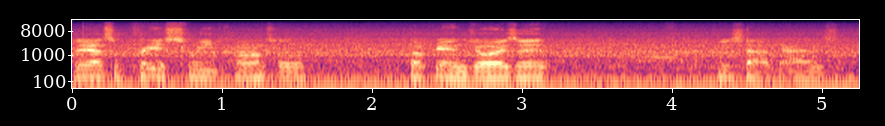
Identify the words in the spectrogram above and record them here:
So yeah, it's a pretty sweet console. Hope you enjoys it. Peace out, guys.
